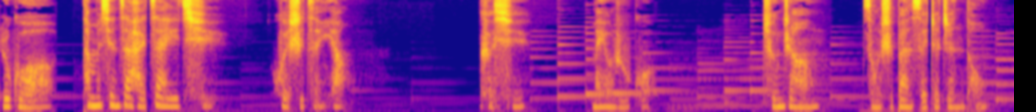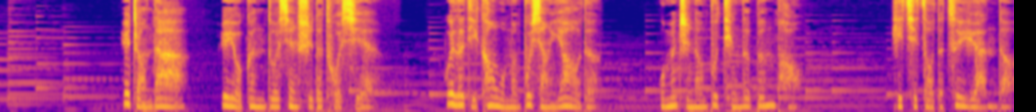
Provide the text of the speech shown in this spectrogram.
如果他们现在还在一起，会是怎样？可惜。没有如果，成长总是伴随着阵痛。越长大，越有更多现实的妥协。为了抵抗我们不想要的，我们只能不停的奔跑。一起走得最远的，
